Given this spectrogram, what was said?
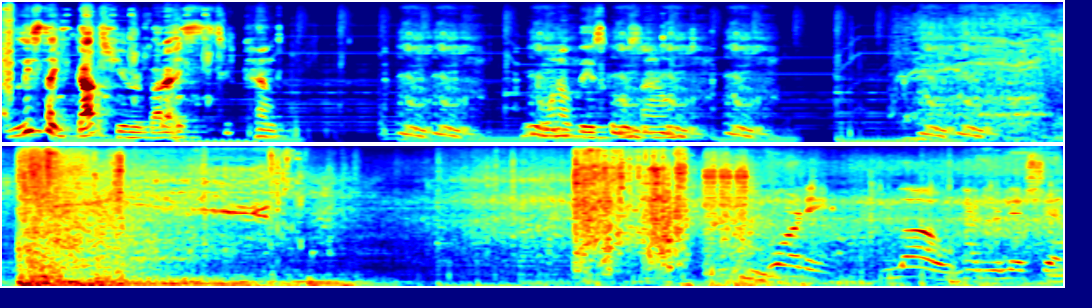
at least I got here, but I still can't one of these goes down. Warning. Low ammunition.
